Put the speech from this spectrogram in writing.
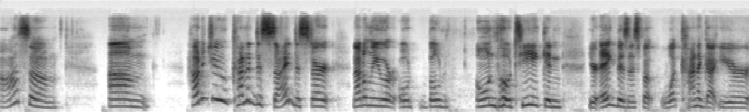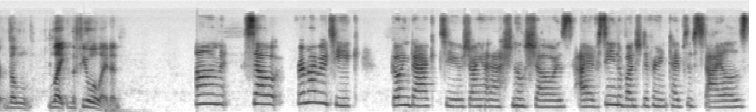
Awesome. Um, how did you kind of decide to start not only your own, own boutique and your egg business, but what kind of got your the light the fuel lighted? Um, so for my boutique, going back to showing at national shows, I've seen a bunch of different types of styles,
